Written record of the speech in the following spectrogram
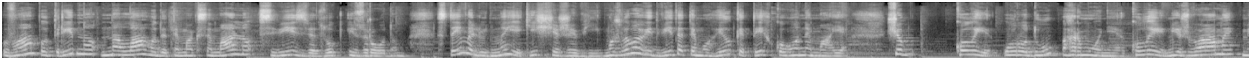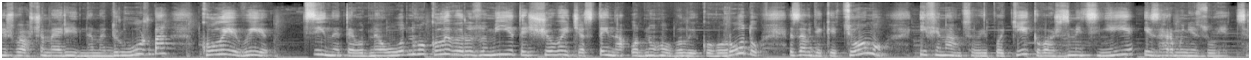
вам потрібно налагодити максимально свій зв'язок із родом, з тими людьми, які ще живі. Можливо, відвідати могилки тих, кого немає. Щоб коли у роду гармонія, коли між вами, між вашими рідними дружба, коли ви ціните одне одного, коли ви розумієте, що ви частина одного великого роду, завдяки цьому і фінансовий потік ваш зміцніє і згармонізується.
